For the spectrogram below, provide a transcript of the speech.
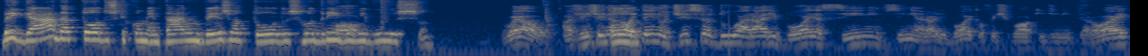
Obrigada a todos que comentaram, um beijo a todos. Rodrigo oh, Miguxo. Well, a gente ainda Oi. não tem notícia do Araribóia Cine, Cine Araribóia, que é o festival aqui de Niterói.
